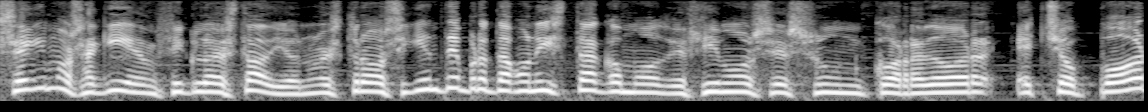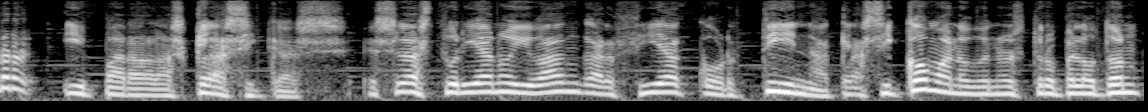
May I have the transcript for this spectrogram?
Seguimos aquí en Ciclo de Estadio. Nuestro siguiente protagonista, como decimos, es un corredor hecho por y para las clásicas. Es el asturiano Iván García Cortina, clasicómano de nuestro pelotón,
